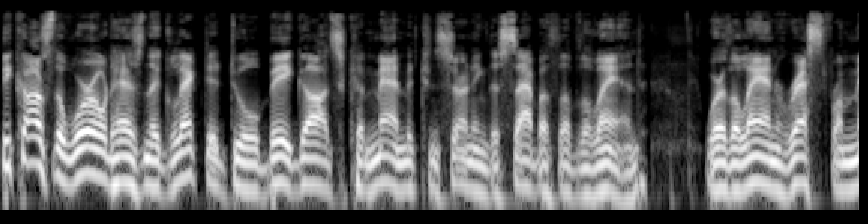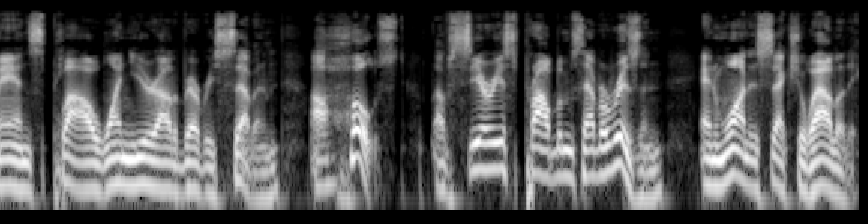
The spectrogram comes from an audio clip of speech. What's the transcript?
Because the world has neglected to obey God's commandment concerning the Sabbath of the land, where the land rests from man's plow one year out of every seven, a host of serious problems have arisen, and one is sexuality.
